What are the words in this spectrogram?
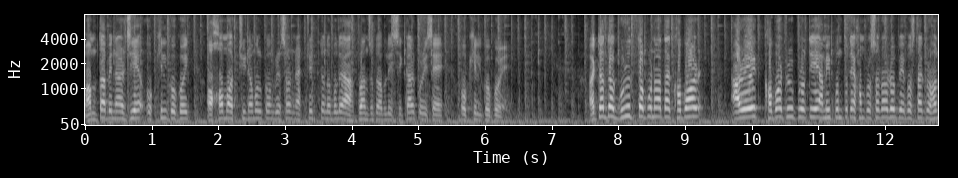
মমতা বেনাৰ্জীয়ে অখিল গগৈক অসমত তৃণমূল কংগ্ৰেছৰ নেতৃত্ব ল'বলৈ আহ্বান জনোৱা বুলি স্বীকাৰ কৰিছে অখিল গগৈয়ে অত্যন্ত গুৰুত্বপূৰ্ণ এটা খবৰ আৰু এই খবৰটোৰ প্ৰতি আমি পোনপটীয়া সম্প্ৰচাৰৰো ব্যৱস্থা গ্ৰহণ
